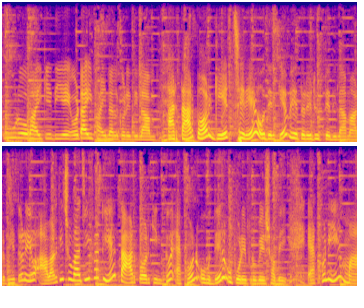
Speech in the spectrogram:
পুরো ভাইকে দিয়ে ওটাই ফাইনাল করে দিলাম। আর তারপর গেট ছেড়ে ওদেরকে ভেতরে ঢুকতে দিলাম। আর ভেতরেও আবার কিছু বাজি ফাটিয়ে তারপর কিন্তু এখন ওদের উপরে প্রবেশ হবে। এখনই মা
